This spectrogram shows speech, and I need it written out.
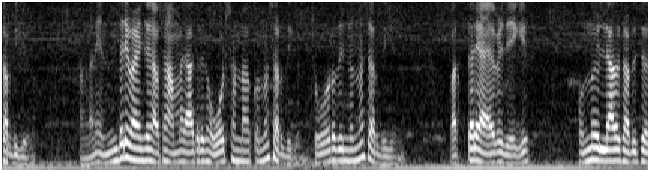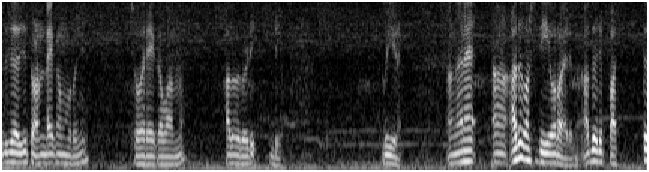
ഛർദ്ദിക്കുന്നു. അങ്ങനെ എന്തൊരു വാങ്ങിച്ചാൽ അവസാനം അമ്മ രാത്രി നിന്ന് ഓട്സ് ഉണ്ടാക്കുന്നു ഛർദ്ദിക്കുന്നു. ചോറ് തിന്നുന്നു ഛർദ്ദിക്കുന്നു. പത്തര ആയപ്പോഴത്തേക്ക് ഒന്നുമില്ലാതെ ഛർദ്ദിച്ച് ഛർദ്ദിച്ച് ഛർദ്ദിച്ച് തൊണ്ടയൊക്കെ മുറിഞ്ഞ് ചോരയൊക്കെ വന്നു. അതോടുകൂടി ഡി വീണ്. അങ്ങനെ അത് കുറച്ച് തീവ്രമായിരുന്നു. അതൊരു പത്ത്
